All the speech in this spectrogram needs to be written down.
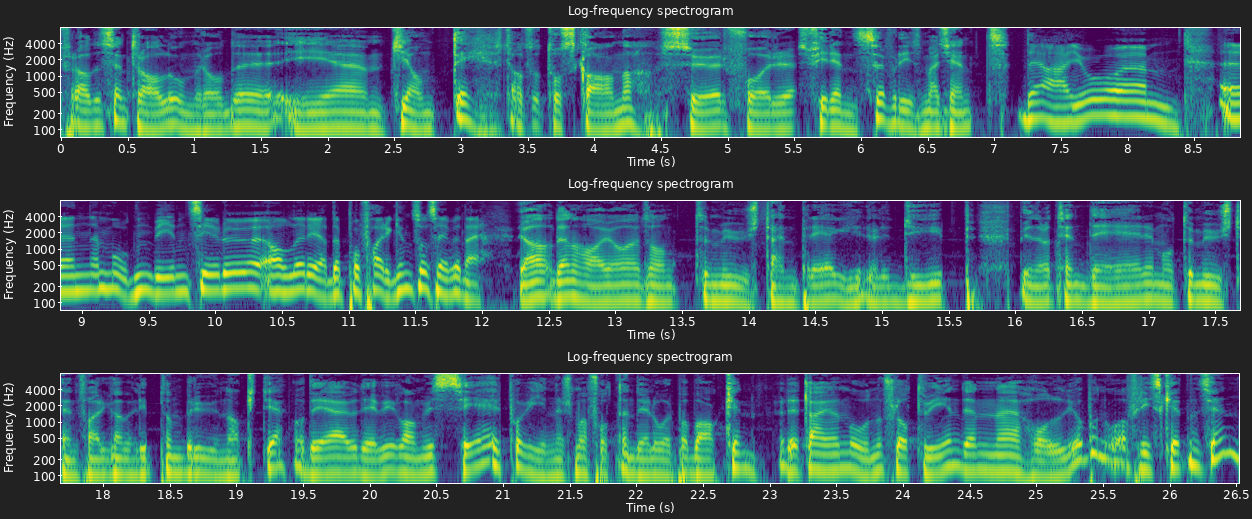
fra det sentrale området i Chianti, altså Toskana, sør for Firenze, for de som er kjent. Det er jo en moden vin, sier du. Allerede på fargen så ser vi det. Ja, den har jo et sånt mursteinpreg, eller dyp. Begynner å tendere mer mot det mursteinfarga, litt sånn brunaktige. Og det er jo det vi vanligvis ser på viner som har fått en del år på baken. Dette er jo en moden, flott vin. Den eh, holder jo på noe av friskheten sin.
